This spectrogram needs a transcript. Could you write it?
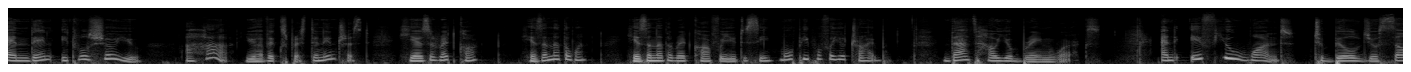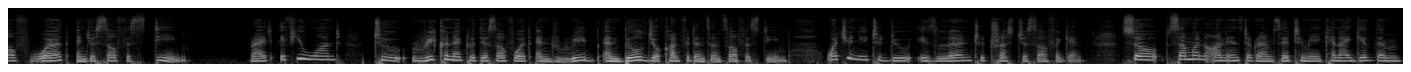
And then it will show you, aha, you have expressed an interest. Here's a red car. Here's another one. Here's another red car for you to see. More people for your tribe. That's how your brain works. And if you want to build your self worth and your self esteem, right? If you want to reconnect with your self-worth and re- and build your confidence and self-esteem, what you need to do is learn to trust yourself again. So someone on Instagram said to me, "Can I give them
